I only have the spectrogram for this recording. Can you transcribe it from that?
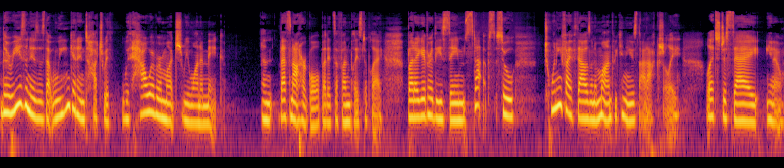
the reason is, is that we can get in touch with, with however much we want to make. And that's not her goal, but it's a fun place to play. But I gave her these same steps. So 25,000 a month, we can use that actually. Let's just say, you know,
